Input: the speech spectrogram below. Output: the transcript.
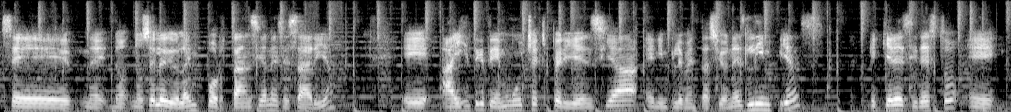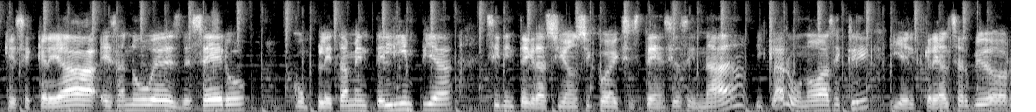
se, no, se le dio la importancia necesaria. Eh, hay gente que tiene mucha experiencia en implementaciones limpias. ¿Qué quiere decir esto? Eh, que se crea esa nube desde cero, completamente limpia, sin integración, sin coexistencia, sin nada. Y claro, uno hace clic y él crea el servidor,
